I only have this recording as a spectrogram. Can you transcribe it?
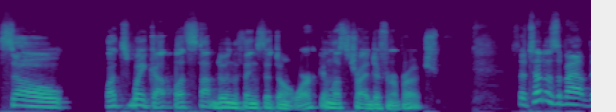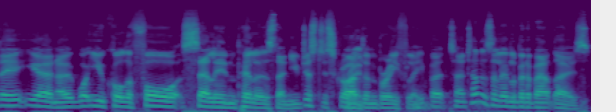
So let's wake up, let's stop doing the things that don't work, and let's try a different approach. So tell us about the you know what you call the four sell-in pillars. Then you've just described right. them briefly, but uh, tell us a little bit about those.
